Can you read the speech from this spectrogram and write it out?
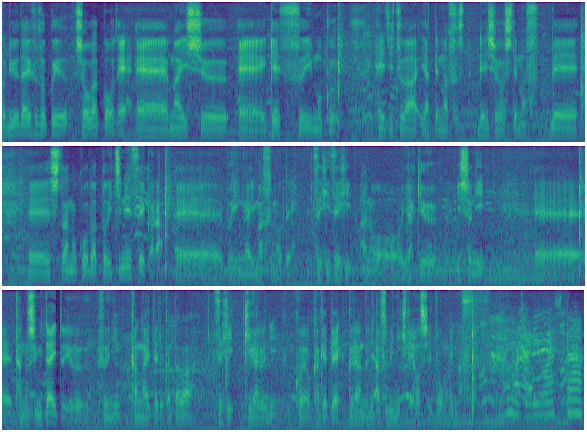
流大附属小学校で、えー、毎週、えー、月水木平日はやってます練習をしてます。で、えー、下の子だと1年生から、え、部員がいますのでぜひぜひあの野球一緒に、え、楽しみたいというふうに考えている方はぜひ気軽に声をかけてグラウンドに遊びに来てほしいと思います。はいわかりました、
